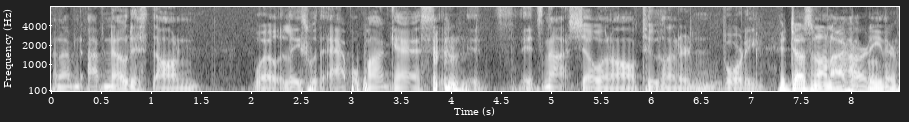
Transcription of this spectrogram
and I've, I've noticed on, well, at least with Apple Podcasts, it, it's it's not showing all 240 It doesn't on iHeart either.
